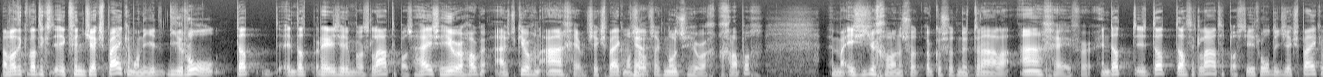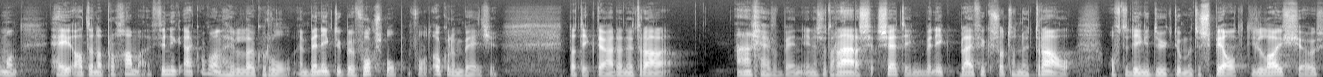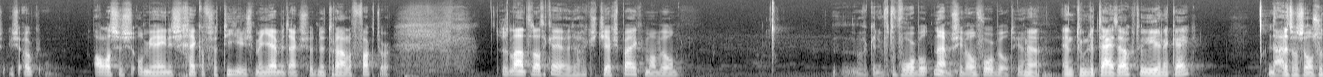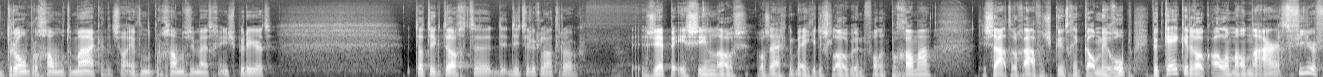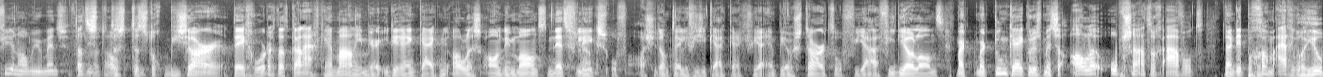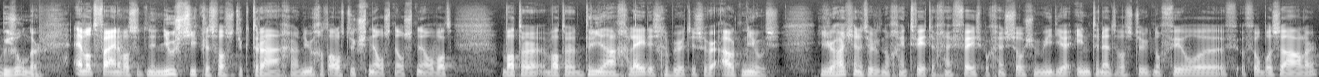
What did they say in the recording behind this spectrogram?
Maar wat ik, wat ik, ik vind Jack Spijkerman hier, die rol, dat, en dat realiseer ik me pas later pas. Hij is heel erg, ook, hij is heel erg een aangever. Jack Spijkerman Ja. zelf is eigenlijk nooit zo heel erg grappig. Eh, Maar is hier gewoon een soort, ook een soort neutrale aangever. En dat, is, dat dacht ik later pas. Die rol die Jack Spijkerman had in dat programma, vind ik eigenlijk ook wel een hele leuke rol. En ben ik natuurlijk bij Voxpop bijvoorbeeld ook wel een beetje. Dat ik daar de neutrale aangever ben in een soort rare setting. Ben ik, blijf ik een soort neutraal. Of de dingen die ik doe met de speld, die live shows, is ook alles is om je heen is gek of satirisch, maar jij bent eigenlijk een soort neutrale factor. Dus later dat ik, ja, zag ik Jack Spijkerman wel. Of het een voorbeeld, nee, misschien wel een voorbeeld, ja. Ja. En toen de tijd ook, toen je hier naar keek? Nou, dat was wel een soort droomprogramma om te maken. Dit is wel een van de programma's die mij heeft geïnspireerd. Dat ik dacht, eh, dit, dit wil ik later ook. Zeppen is zinloos, was eigenlijk een beetje de slogan van het programma. Het is zaterdagavond, je kunt geen kant meer op. We keken er ook allemaal naar. Echt 4, 4,5 miljoen mensen. Dat is, dat, is, hoofd. dat is toch bizar tegenwoordig? Dat kan eigenlijk helemaal niet meer. Iedereen kijkt nu alles on demand, Netflix. Of als je dan televisie kijkt, kijk je via NPO Start of via Videoland. Maar, maar toen keken we dus met z'n allen op zaterdagavond naar dit programma. Eigenlijk wel heel bijzonder. En wat fijner was, het, de nieuwscyclus was natuurlijk trager. Nu gaat alles natuurlijk snel, snel, snel. Wat, wat, er, wat er drie jaar geleden is gebeurd, is er weer oud nieuws. Hier had je natuurlijk nog geen Twitter, geen Facebook, geen social media. Internet was natuurlijk nog veel, eh, veel, veel basaler.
